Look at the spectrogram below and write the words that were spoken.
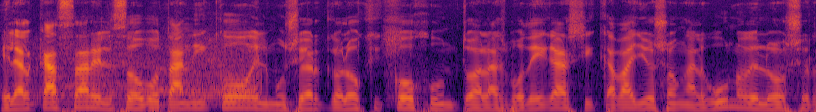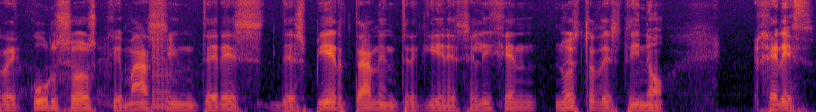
El Alcázar, el Zoo Botánico, el Museo Arqueológico, junto a las bodegas y caballos son algunos de los recursos que más interés despiertan entre quienes eligen nuestro destino, Jerez.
